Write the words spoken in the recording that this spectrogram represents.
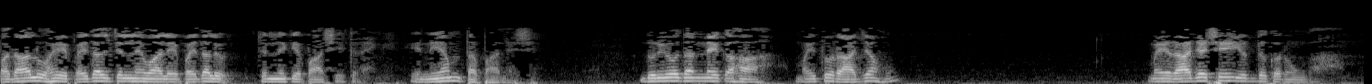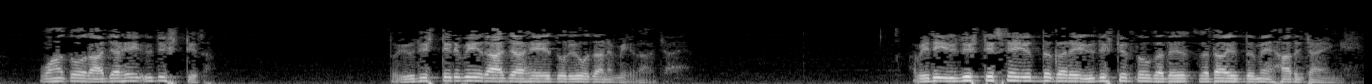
पदालु है, पैदल चलने वाले, पैदल चलने के पास ही करेंगे। ये नियम था पहले से। दुर्योधन ने कहा मैं तो राजा हूँ। मैं राजा से युद्ध करूँगा। वहाँ तो राजा है युधिष्ठिर। तो युधिष्ठिर भी राजा है, दुर्योधन भी राजा है। अब यदि युधिष्ठिर से युद्ध करे, युधिष्ठिर तो गदा युद्ध में हार जाएँगे।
